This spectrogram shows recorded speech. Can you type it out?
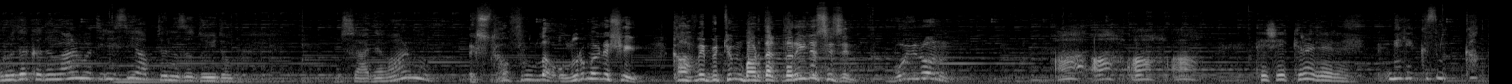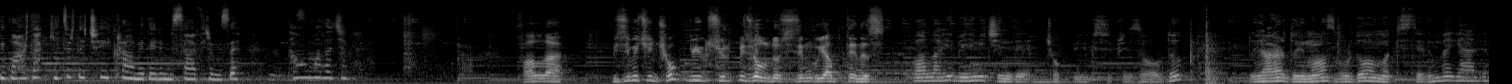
Burada kadınlar matinesi yaptığınızı duydum. Müsaade var mı? Estağfurullah olur mu öyle şey? Kahve bütün bardaklarıyla sizin. Buyurun. Ah ah ah ah. Teşekkür ederim. Melek kızım kalk bir bardak getir de çay ikram edelim misafirimize. Tamam halacığım. Vallahi bizim için çok büyük sürpriz oldu sizin bu yaptığınız. Vallahi benim için de çok büyük sürpriz oldu. Duyar duymaz burada olmak istedim ve geldim.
